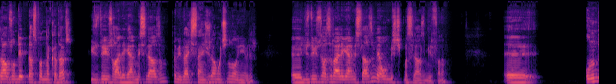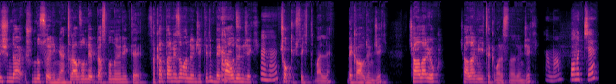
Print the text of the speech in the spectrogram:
Trabzon deplasmanına kadar %100 hale gelmesi lazım. Tabii belki Saint Gilloise maçında da oynayabilir. E, %100 hazır hale gelmesi lazım ve 11 çıkması lazım İrfan'ın. E, onun dışında şunu da söyleyeyim yani Trabzon deplasmanına yönelik de sakatlar ne zaman dönecek dedim. Bekao Evet. dönecek. Hı hı. Çok yüksek ihtimalle. Bekao dönecek. Çağlar yok. Çağlar milli takım arasında dönecek. Tamam. Bonucci,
